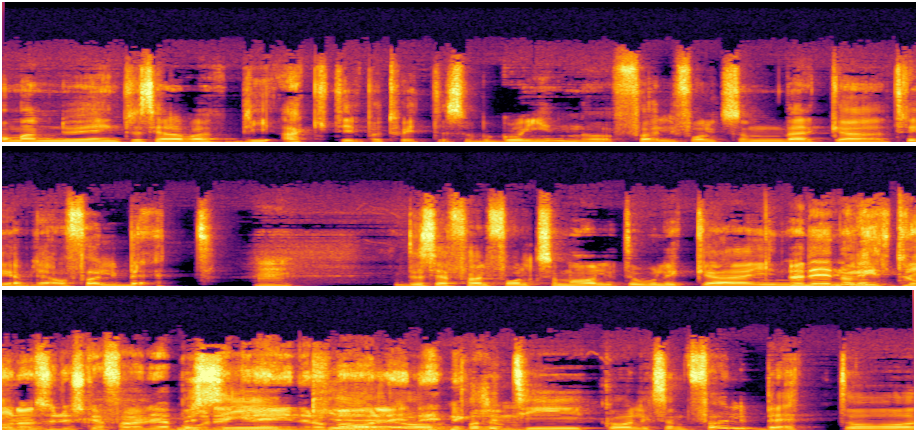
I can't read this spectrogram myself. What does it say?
om man nu är intresserad av att bli aktiv på Twitter så gå in och följ folk som verkar trevliga och följ brett. Mm. Det vill säga följ folk som har lite olika Ja, det är nog inriktning. råd. Alltså, du ska följa både Greider och Bali. Det och liksom- politik och liksom följ brett och,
